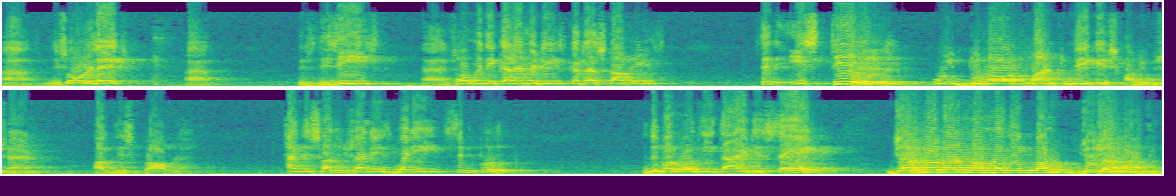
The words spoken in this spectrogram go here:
Uh, this old age, uh, this disease, uh, so many calamities, catastrophes. Then still we do not want to make a solution of this problem. And the solution is very simple. In the Bhagavad Gita it is said, Janma karma dibbam jujanati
